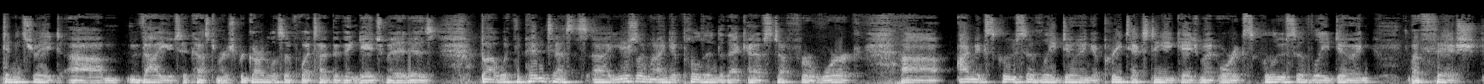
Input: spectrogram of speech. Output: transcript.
demonstrate um, value to customers, regardless of what type of engagement it is. But with the pen tests, uh, usually when I get pulled into that kind of stuff for work, uh, I'm exclusively doing a pre-texting engagement or exclusively doing a phish.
